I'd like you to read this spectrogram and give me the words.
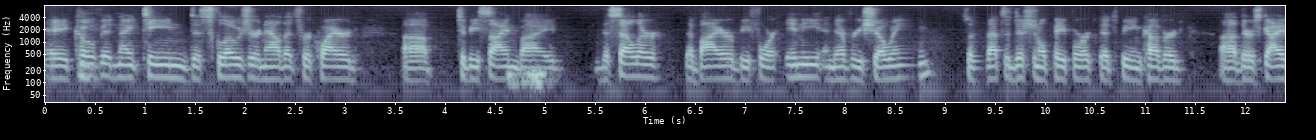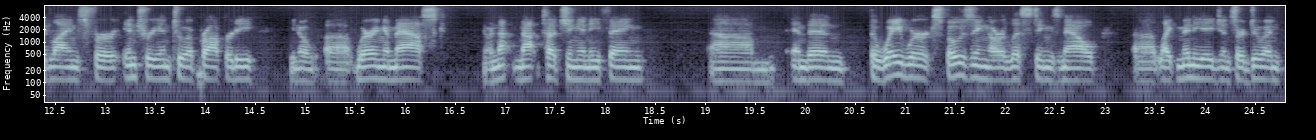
a COVID 19 disclosure now that's required uh, to be signed by the seller, the buyer before any and every showing. So that's additional paperwork that's being covered. Uh, there's guidelines for entry into a property, you know, uh, wearing a mask, you know, not, not touching anything. Um, and then the way we're exposing our listings now, uh, like many agents are doing,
